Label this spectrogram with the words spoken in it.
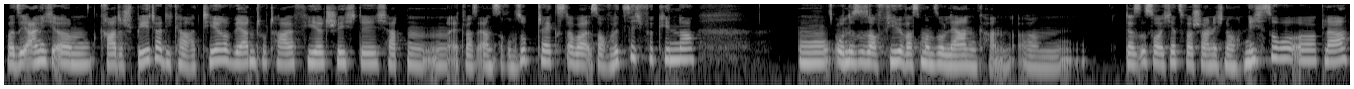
Weil sie eigentlich ähm, gerade später, die Charaktere werden total vielschichtig, hatten einen etwas ernsteren Subtext, aber ist auch witzig für Kinder. Mm, Und es ist auch viel, was man so lernen kann. Ähm, das ist euch jetzt wahrscheinlich noch nicht so äh, klar,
